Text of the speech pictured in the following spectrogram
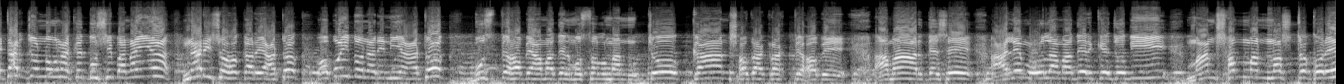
এটার জন্য ওনাকে দোষী বানাইয়া নারী সহকারে আটক, অবৈধ নারী নিয়ে আটক। বুঝতে হবে আমাদের মুসলমান চোখ, কান সজাগ রাখতে হবে। আমার দেশে আলেম ওলামাদেরকে যদি মান সম্মান নষ্ট করে,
